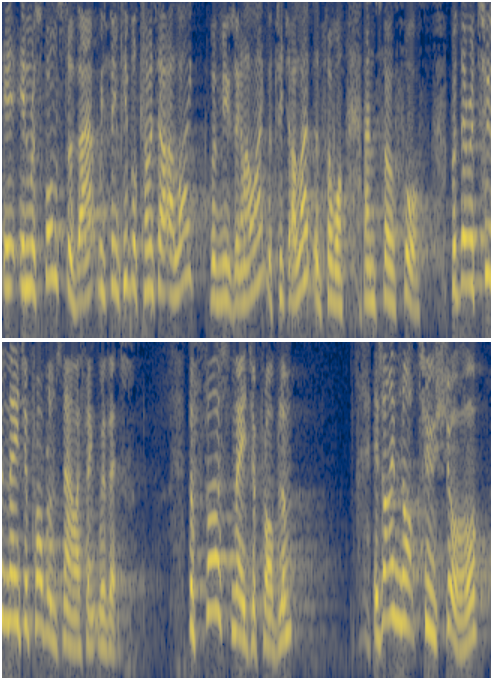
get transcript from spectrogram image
in response to that, we've seen people come and say, I like the music and I like the teacher, I like and so on and so forth. But there are two major problems now, I think, with this. The first major problem is I'm not too sure,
